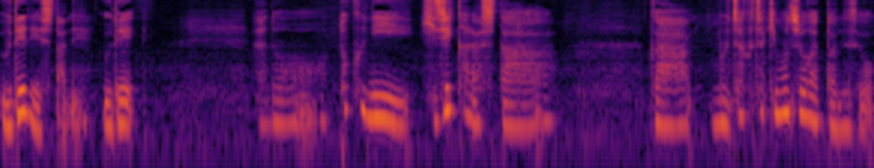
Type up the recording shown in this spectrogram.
腕でしたね。腕。あの特に肘から下がむちゃくちゃ気持ちよかったんですよ。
